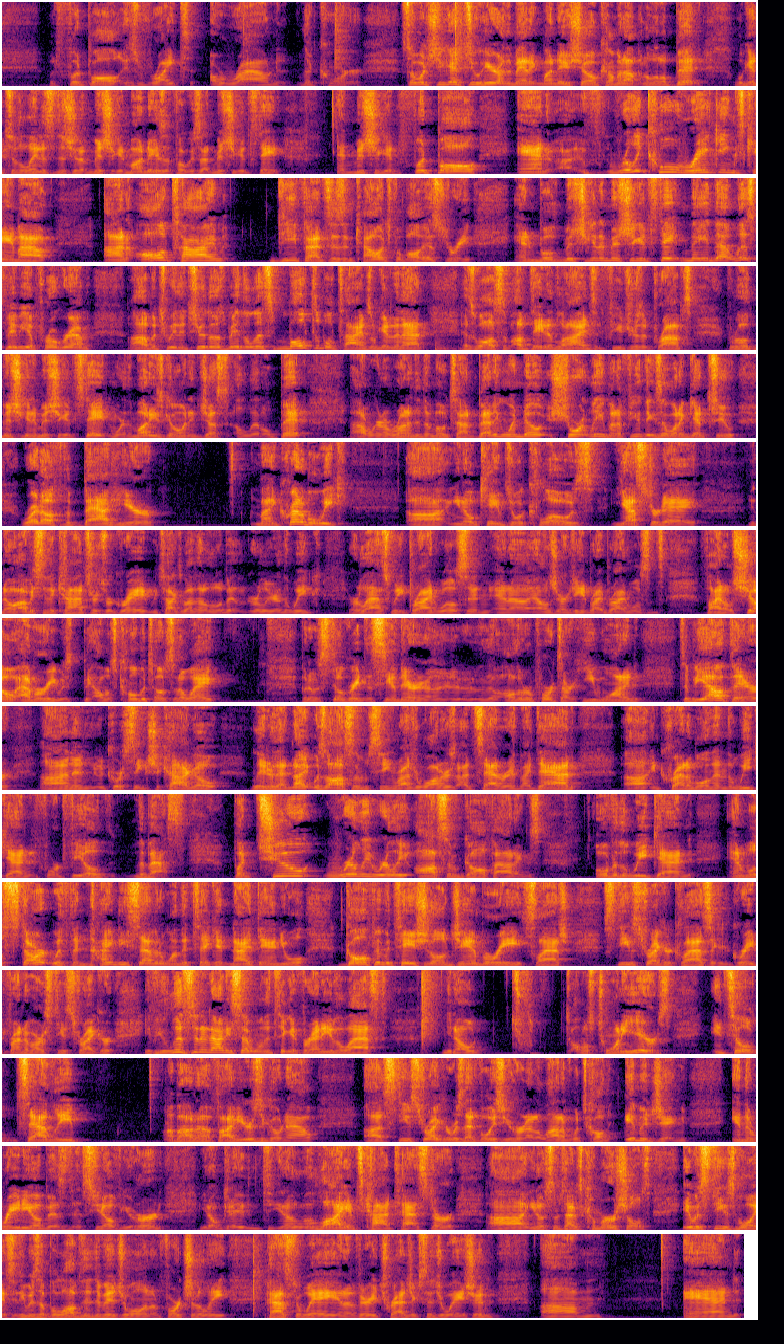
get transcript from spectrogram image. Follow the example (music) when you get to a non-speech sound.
But football is right around the corner. So, what you get to here on the Manic Monday show coming up in a little bit, we'll get to the latest edition of Michigan Mondays, a focus on Michigan State and Michigan football. And uh, really cool rankings came out on all time defenses in college football history. And both Michigan and Michigan State made that list. Maybe a program uh, between the two of those made the list multiple times. We'll get into that as well as some updated lines and futures and props for both Michigan and Michigan State and where the money's going in just a little bit. Uh, we're going to run into the Motown betting window shortly, but a few things I want to get to right off the bat here. My incredible week, uh, you know, came to a close yesterday. You know, obviously the concerts were great. We talked about that a little bit earlier in the week or last week. Brian Wilson and uh, Al Jardine, Brian, Brian Wilson's final show ever. He was almost comatose in a way, but it was still great to see him there. And, uh, all the reports are he wanted to be out there. Uh, and then, of course, seeing Chicago later that night was awesome. Seeing Roger Waters on Saturday with my dad, uh, incredible. And then the weekend at Ford Field, the best. But two really, really awesome golf outings over the weekend. And we'll start with the (laughs) 97 won the ticket, ninth annual Golf Invitational Jamboree slash Steve Striker Classic. A great friend of ours, Steve Striker. If you listen to 97 won the ticket for any of the last, you know, t- almost 20 years, until sadly about uh, five years ago now, uh, Steve Striker was that voice you heard on a lot of what's called imaging in the radio business. You know, if you heard, you know, you know, Alliance contest or uh, you know, sometimes commercials. It was Steve's voice, and he was a beloved individual, and unfortunately passed away in a very tragic situation. Um, and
